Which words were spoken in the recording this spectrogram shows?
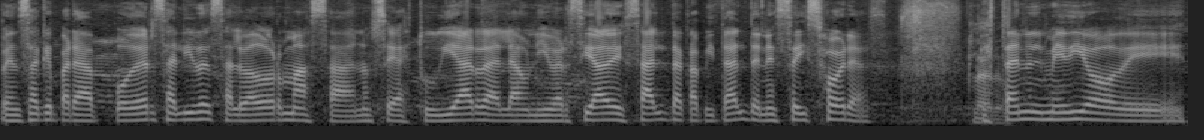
pensá que para poder salir de Salvador Massa, no sé, a estudiar a la Universidad de Salta Capital tenés seis horas. Claro. Está en el medio de.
